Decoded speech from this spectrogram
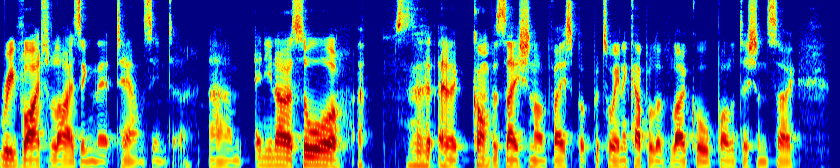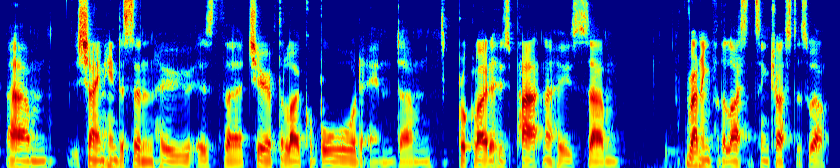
revitalising that town centre. Um, and you know, I saw a, a conversation on Facebook between a couple of local politicians. So um, Shane Henderson, who is the chair of the local board, and um, Brooke Loader, who's partner, who's um, running for the licensing trust as well.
